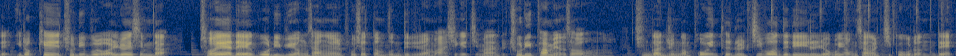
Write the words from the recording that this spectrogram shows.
네, 이렇게 조립을 완료했습니다. 저의 레고 리뷰 영상을 보셨던 분들이라면 아시겠지만 조립하면서 어, 중간중간 포인트를 찝어드리려고 영상을 찍고 그러는데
